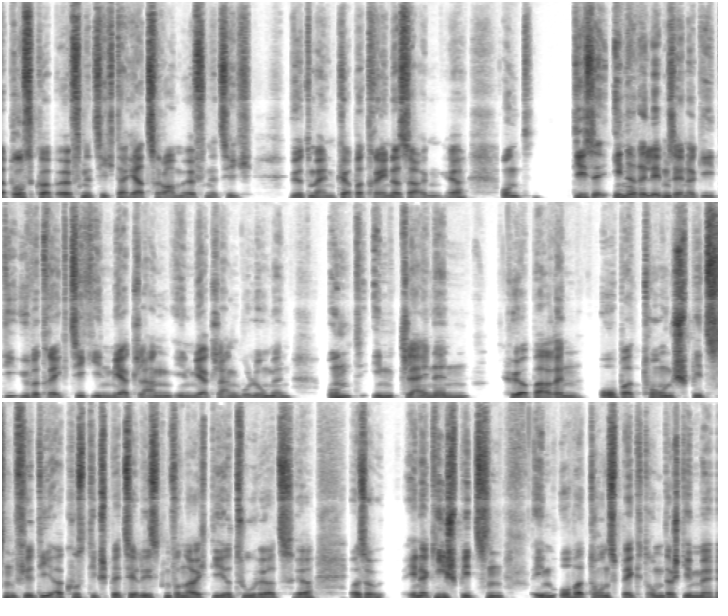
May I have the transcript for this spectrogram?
Der Brustkorb öffnet sich, der Herzraum öffnet sich, wird mein Körpertrainer sagen. Ja? Und diese innere Lebensenergie, die überträgt sich in mehr Klang, in mehr Klangvolumen und in kleinen hörbaren Obertonspitzen für die Akustikspezialisten von euch, die ihr zuhört. Ja? Also Energiespitzen im Obertonspektrum der Stimme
